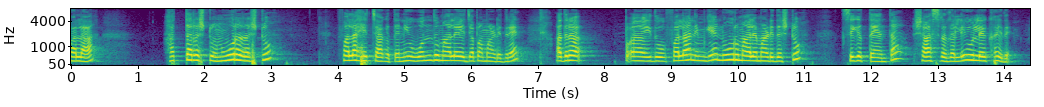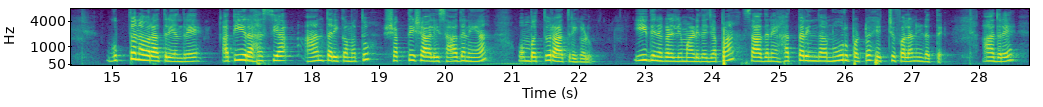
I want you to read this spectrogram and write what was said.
ಫಲ ಹತ್ತರಷ್ಟು, ನೂರರಷ್ಟು ಫಲ ಹೆಚ್ಚಾಗುತ್ತೆ. ನೀವು ಒಂದು ಮಾಲೆ ಜಪ ಮಾಡಿದರೆ ಅದರ ಇದು ಫಲ ನಿಮಗೆ ನೂರು ಮಾಲೆ ಮಾಡಿದಷ್ಟು ಸಿಗುತ್ತೆ ಅಂತ ಶಾಸ್ತ್ರದಲ್ಲಿ ಉಲ್ಲೇಖ ಇದೆ. ಗುಪ್ತ ನವರಾತ್ರಿ ಅಂದರೆ ಅತಿ ರಹಸ್ಯ, ಆಂತರಿಕ ಮತ್ತು ಶಕ್ತಿಶಾಲಿ ಸಾಧನೆಯ ಒಂಬತ್ತು ರಾತ್ರಿಗಳು. ಈ ದಿನಗಳಲ್ಲಿ ಮಾಡಿದ ಜಪ ಸಾಧನೆ ಹತ್ತರಿಂದ ನೂರು ಪಟ್ಟು ಹೆಚ್ಚು ಫಲ ನೀಡುತ್ತೆ. ಆದರೆ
